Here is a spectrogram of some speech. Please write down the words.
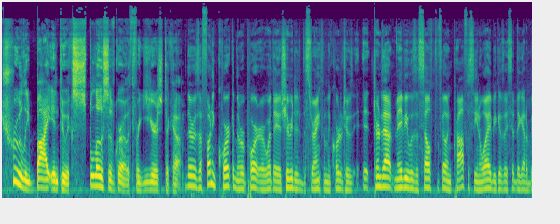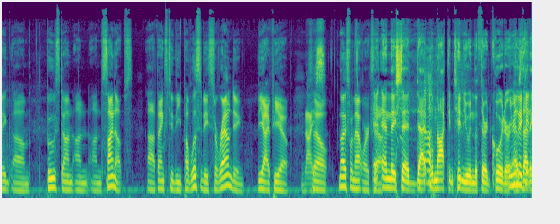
truly buy into explosive growth for years to come. There was a funny quirk in the report, or what they attributed the strength in the quarter to. It, it turns out maybe it was a self fulfilling prophecy in a way because they said they got a big um, boost on on on signups uh, thanks to the publicity surrounding the IPO. Nice. So nice when that works A- out. And they said that will not continue in the third quarter You mean as they that can't- they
